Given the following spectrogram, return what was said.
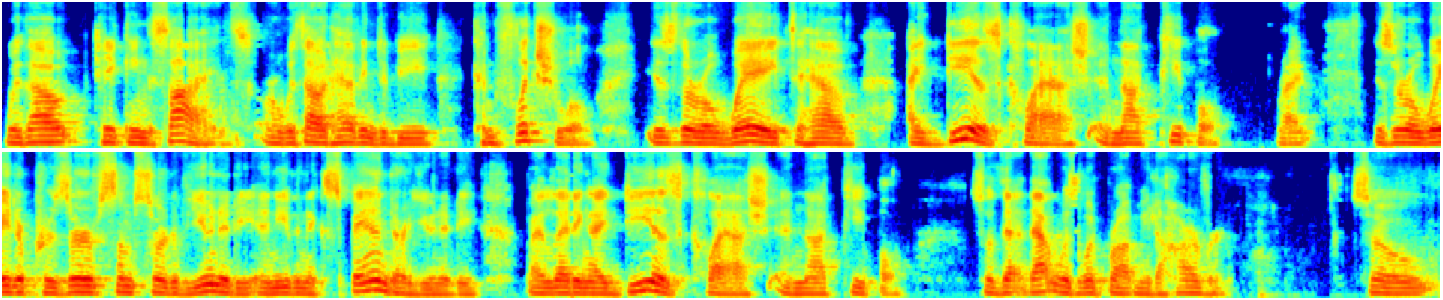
without taking sides or without having to be conflictual? Is there a way to have ideas clash and not people, right? Is there a way to preserve some sort of unity and even expand our unity by letting ideas clash and not people? So that, that was what brought me to Harvard. So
